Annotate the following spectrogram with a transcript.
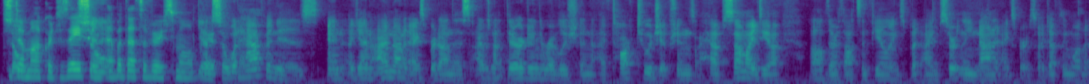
so, democratization, so- uh, but that's a very small group. Yeah, so what happened is, and again, I'm not an expert on this. I was not there during the revolution. I've talked to Egyptians. I have some idea of their thoughts and feelings, but I'm certainly not an expert. So I definitely want to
